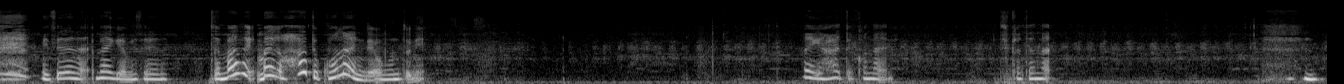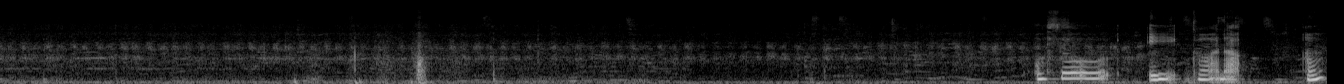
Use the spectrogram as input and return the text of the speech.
見せれない。眉毛は見せれない。じゃあ眉毛眉毛生えてこないんだよ本当に。眉毛生えてこないの。仕方ない。遅いから。ん？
